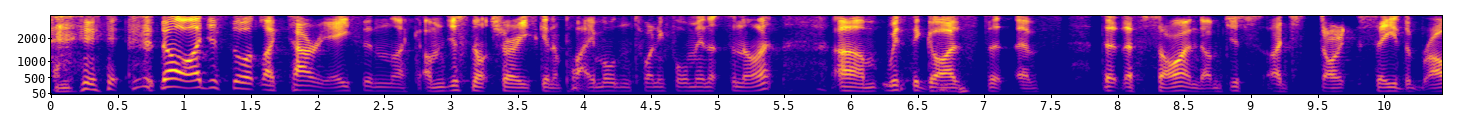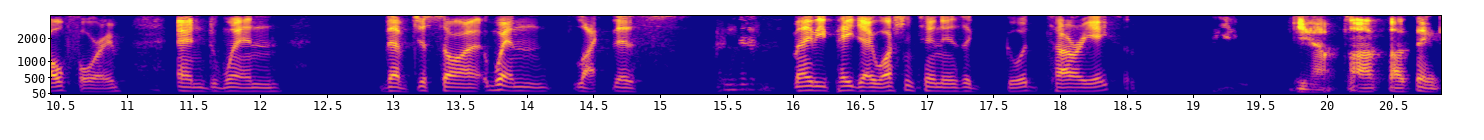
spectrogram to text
no, I just thought like Tari Eason, like I'm just not sure he's going to play more than 24 minutes a night um, with the guys that they've that they've signed. I'm just I just don't see the role for him. And when they've just signed, when like there's maybe PJ Washington is a good Tari Eason. Yeah, I, I, think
